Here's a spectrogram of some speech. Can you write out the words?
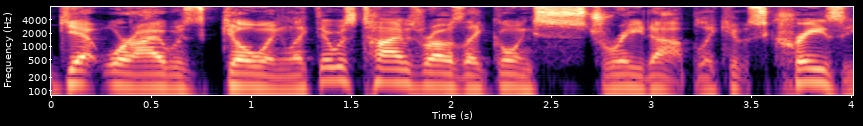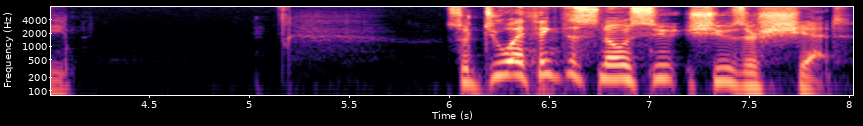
get where I was going. Like there was times where I was like going straight up, like it was crazy. So do I think the snowsuit shoes are shit?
